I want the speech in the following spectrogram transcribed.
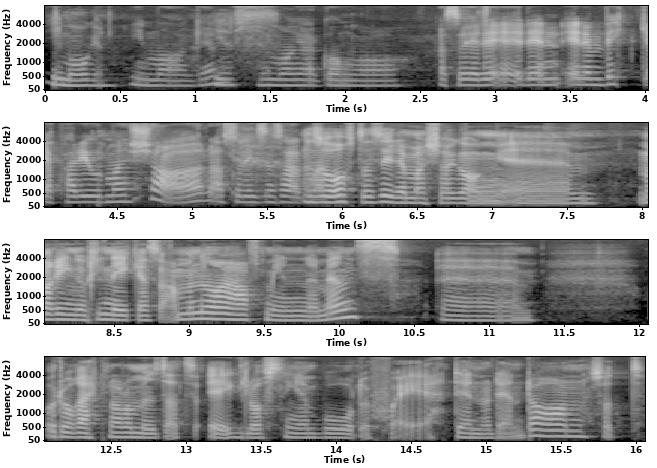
I magen. I magen? Yes. Hur många gånger? Alltså är det, är det, en, är det en veckaperiod man kör? Alltså liksom så att Alltså man, oftast är det man kör igång, eh, man ringer kliniken och säger, men nu har jag haft min eh, mens. Eh, och då räknar de ut att ägglossningen borde ske den och den dagen. Så att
